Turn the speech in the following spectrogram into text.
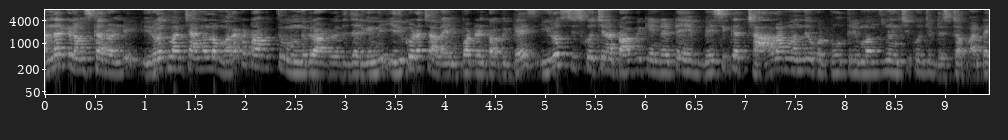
అందరికీ నమస్కారం అండి. ఈ రోజు మన ఛానల్లో మరొక టాపిక్ ముందుకు రావడం అయితే జరిగింది. ఇది కూడా చాలా ఇంపార్టెంట్ టాపిక్ గైస్. ఈరోజు తీసుకొచ్చిన టాపిక్ ఏంటంటే బేసిక్గా చాలా మంది ఒక టూ త్రీ మంత్స్ నుంచి కొంచెం డిస్టర్బ్ అంటే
